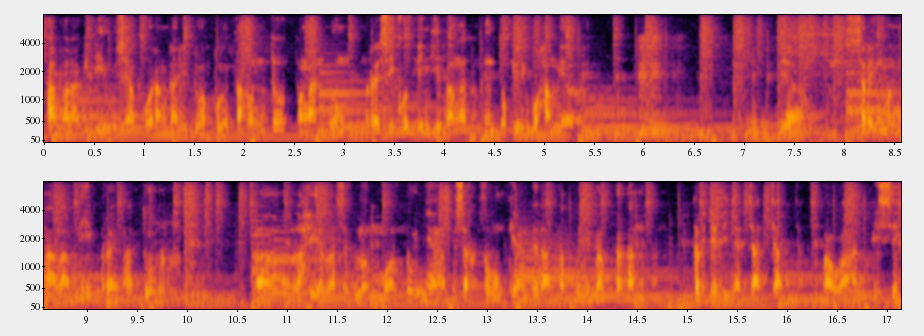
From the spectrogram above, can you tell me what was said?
apalagi di usia kurang dari 20 tahun tuh mengandung resiko tinggi banget untuk ibu hamil yang sering mengalami prematur uh, lahirlah sebelum waktunya besar kemungkinan itu dapat menyebabkan terjadinya cacat bawaan fisik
